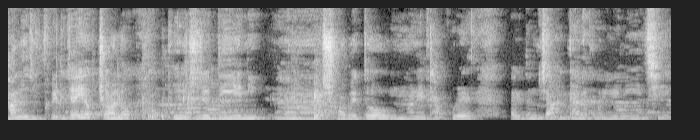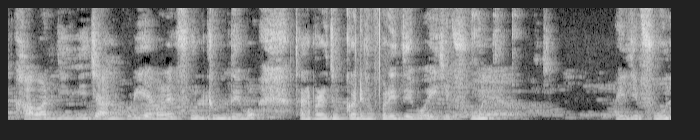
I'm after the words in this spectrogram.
ভালো ধূপকাঠি যাই হোক, চলো, পুজো টুজো দিয়ে নিই সবে তো মানে ঠাকুরের একদম চান টান করিয়ে নিয়েছি, খাবার দিয়ে দিয়ে চান করি, এবারে ফুল টুল দেবো। তারপরে ধূপকাঠি ফুপকাঠি দেবো। এই যে ফুল, এই যে ফুল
